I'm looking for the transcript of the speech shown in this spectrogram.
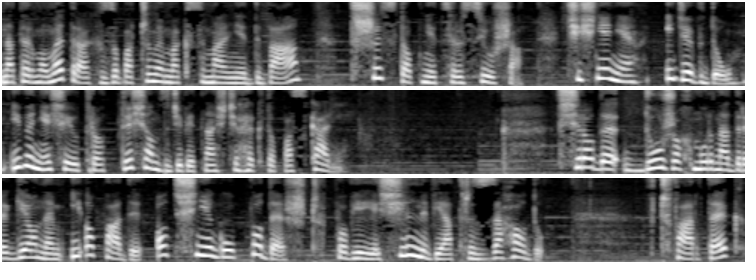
Na termometrach zobaczymy maksymalnie 2-3 stopnie Celsjusza. Ciśnienie idzie w dół i wyniesie jutro 1019 hektopaskali. W środę dużo chmur nad regionem i opady od śniegu po deszcz. Powieje silny wiatr z zachodu. W czwartek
